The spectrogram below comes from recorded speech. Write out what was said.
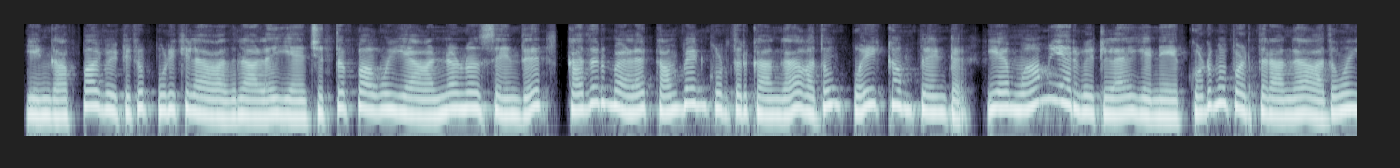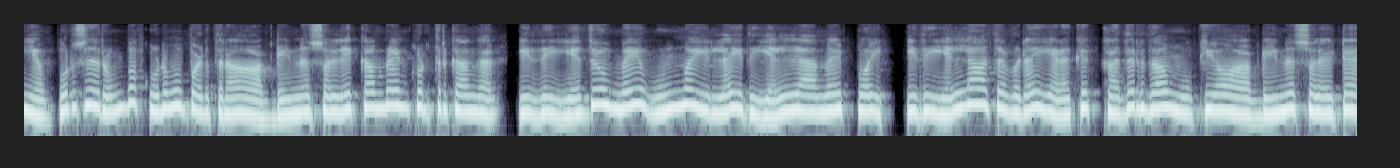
எங்க அப்பா வீட்டுக்கு பிடிக்கல. அதனால என் சித்தப்பாவும் என் அண்ணனும் சேர்ந்து கதிர் மேல கம்ப்ளைண்ட் கொடுத்துருக்காங்க. அதுவும் பொய் கம்ப்ளைண்ட் என் மாமியார் வீட்டுல என்னைய கொடுமைப்படுத்துறாங்க. அதுவும் என் புருஷன் ரொம்ப கொடுமைப்படுத்துறான் அப்படின்னு சொல்லி கம்ப்ளைண்ட் கொடுத்துருக்காங்க. இது எதுவுமே உண்மை இல்லை. இது எல்லாமே பொய். இது எல்லாத்த விட எனக்கு கதிர் தான் முக்கியம் அப்படின்னு சொல்லிட்டு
